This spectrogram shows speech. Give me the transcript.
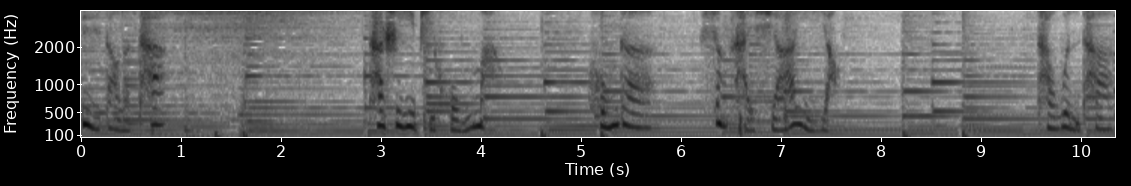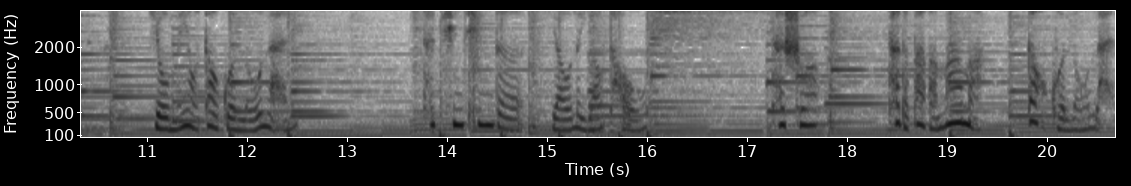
遇到了他，他是一匹红马。红的像彩霞一样。他问他有没有到过楼兰，他轻轻地摇了摇头。他说，他的爸爸妈妈到过楼兰，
